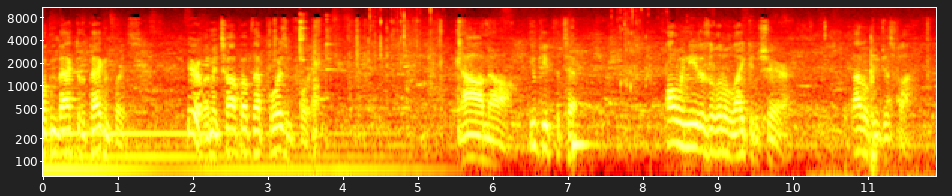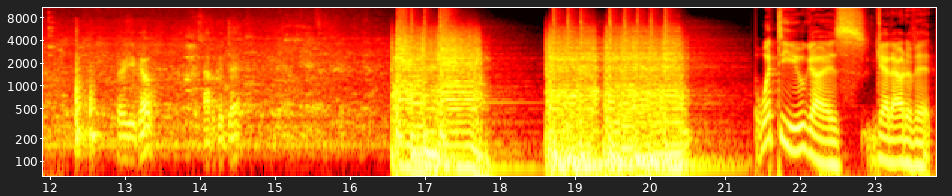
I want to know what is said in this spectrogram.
Welcome back to the Pagan Place. Here, let me top up that poison for you. No, no, you keep the tip. All we need is a little like and share. That'll do just fine. There you go. Have a good day. What do you guys get out of it?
